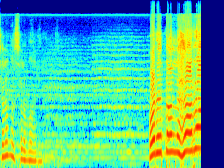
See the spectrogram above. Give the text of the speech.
সালাম, আসসালাম আলাইকুম। ওরে তাল হারা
